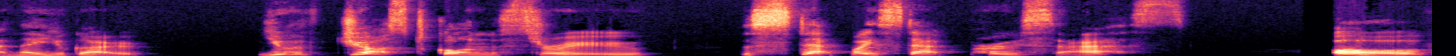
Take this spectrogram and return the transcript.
and there you go. You have just gone through the step by step process of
